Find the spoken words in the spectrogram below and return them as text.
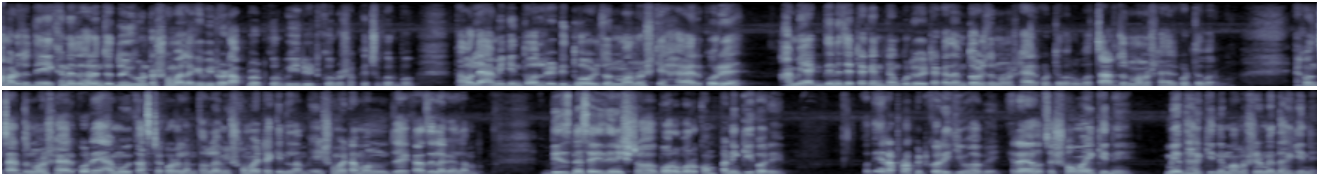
আমার যদি এখানে ধরেন যে দুই ঘণ্টা সময় লাগে ভিডিওটা আপলোড করব এডিট করব সব কিছু করব, তাহলে আমি কিন্তু অলরেডি দশজন মানুষকে হায়ার করে আমি একদিনে যে টাকা ইনকাম করি, ওই টাকাতে আমি দশজন মানুষ হায়ার করতে পারব বা চারজন মানুষ হায়ার করতে পারব। এখন চারজন মানুষ হায়ার করে আমি ওই কাজটা করলাম, তাহলে আমি সময়টা কিনলাম। এই সময়টা মন যে কাজে লাগালাম। বিজনেস এই জিনিসটা হয়। বড় বড় কোম্পানি কী করে? এরা প্রফিট করে কীভাবে? এরা হচ্ছে সময় কিনে, মেধা কিনে, মানুষের মেধা কিনে।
